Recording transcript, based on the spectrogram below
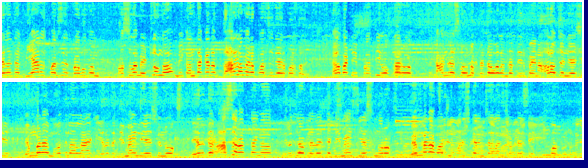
ఏదైతే బీఆర్ఎస్ పరిస్థితి ప్రభుత్వం ప్రస్తుతం ఎట్లుందో మీకు అంతకన్నా దారుణమైన పరిస్థితి ఏర్పడుతుంది. కాబట్టి ప్రతి ఒక్కరూ కాంగ్రెస్లో ఉన్న పెద్దవాళ్ళందరూ దీనిపైన ఆలోచన చేసి వెంబడే మోతిలాల్ నాయక్ ఏదైతే డిమాండ్ చేసిందో ఏదైతే రాష్ట్ర వ్యాప్తంగా నిరుద్యోగులు ఏదైతే డిమాండ్స్ చేస్తున్నారో వెంబడే వాటిని పరిష్కరించాలని చెప్పేసి కోరుకుంటున్నాను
